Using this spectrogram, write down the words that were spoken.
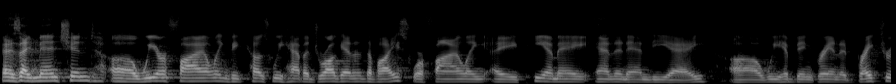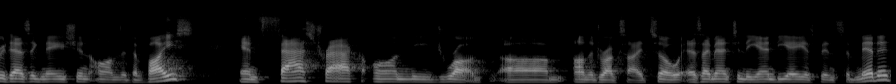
As I mentioned, uh, we are filing because we have a drug and a device. We're filing a PMA and an NDA. Uh, we have been granted breakthrough designation on the device and fast track on the drug um, on the drug side. So as I mentioned, the NDA has been submitted.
